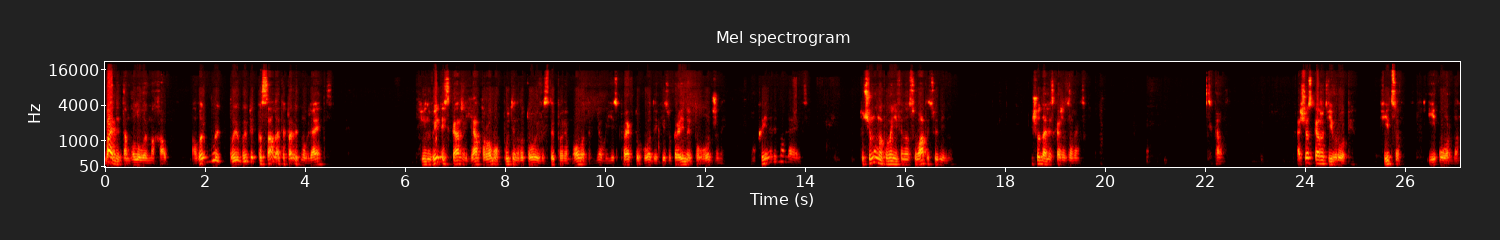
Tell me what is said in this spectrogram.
Байден там головою махав. А ви, ви, ви, ви підписали, а тепер відмовляєтесь. Він вийде і скаже: Я промов, Путін готовий вести перемовини. В нього є проект угоди, який з Україною погоджений. Україна відмовляється. То чому ми повинні фінансувати цю війну? І що далі скаже Зеленський? Цікаво. А що скажуть в Європі? Фіцо і Орбан.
